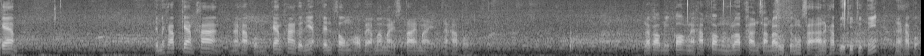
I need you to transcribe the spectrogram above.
แก้ม เห็นไหมครับแก้มข้างนะครับ ผมแก้มข้างตัวนี้เป็นทรงออกแบบมาใหม่สไตล์ใหม่นะครับผม แล้วก็มีกล้องนะครับกล้องรอบคัน 360องศานะครับอยู่ที่จุดนี้นะครับผม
